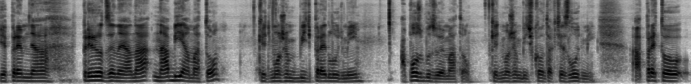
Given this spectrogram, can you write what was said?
je pre mňa prirodzené a na, nabíja ma to, keď môžem byť pred ľuďmi a pozbudzuje ma to, keď môžem byť v kontakte s ľuďmi. A preto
